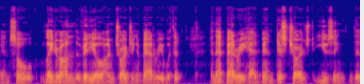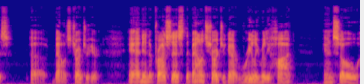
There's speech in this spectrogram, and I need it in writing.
and so later on in the video I'm charging a battery with it. And that battery had been discharged using this uh, balance charger here. And in the process the balance charger got really really hot. And so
